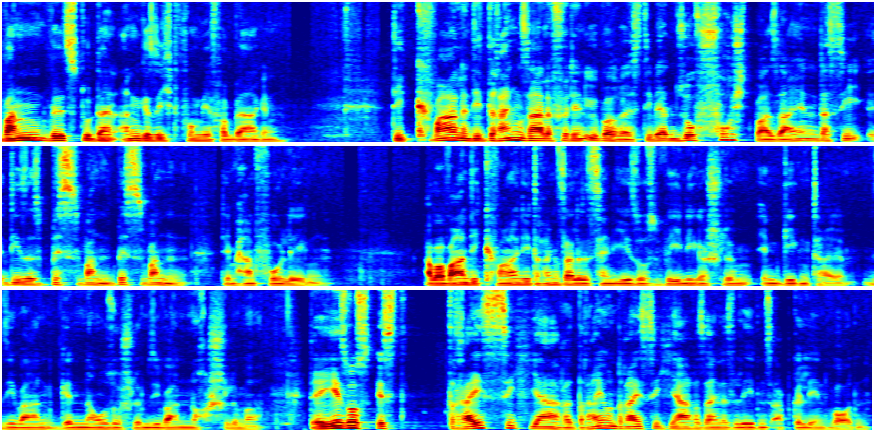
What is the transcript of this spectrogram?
wann willst du dein Angesicht vor mir verbergen? Die Qualen, die Drangsale für den Überrest, die werden so furchtbar sein, dass sie dieses bis wann, bis wann dem Herrn vorlegen. Aber waren die Qualen, die Drangsale des Herrn Jesus weniger schlimm? Im Gegenteil, sie waren genauso schlimm, sie waren noch schlimmer. Der Jesus ist 30 Jahre, 33 Jahre seines Lebens abgelehnt worden.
